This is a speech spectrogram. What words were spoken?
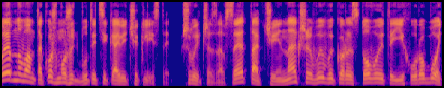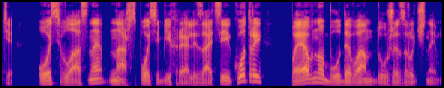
Певно, вам також можуть бути цікаві чек-лісти. Швидше за все, так чи інакше, ви використовуєте їх у роботі. Ось, власне, наш спосіб їх реалізації, котрий, певно, буде вам дуже зручним.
